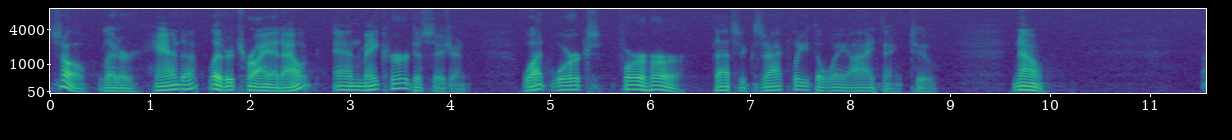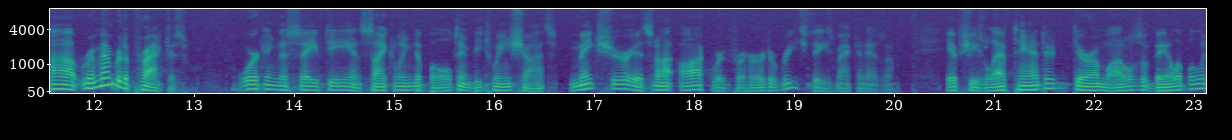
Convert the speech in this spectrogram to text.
So let her hand up, let her try it out, and make her decision. What works for her? That's exactly the way I think, too. Now, uh, remember to practice working the safety and cycling the bolt in between shots. Make sure it's not awkward for her to reach these mechanisms. If she's left-handed, there are models available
